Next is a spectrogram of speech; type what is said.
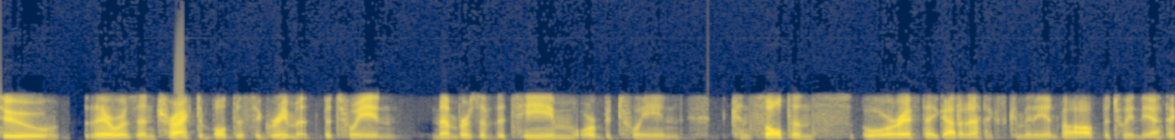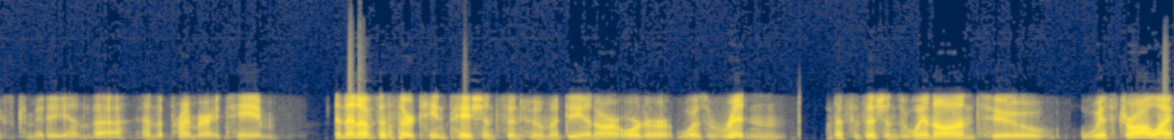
to there was intractable disagreement between members of the team or between consultants or if they got an ethics committee involved between the ethics committee and the and the primary team. And then of the 13 patients in whom a DNR order was written, the physicians went on to withdraw life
